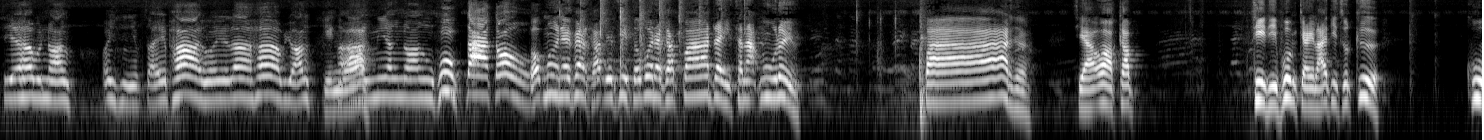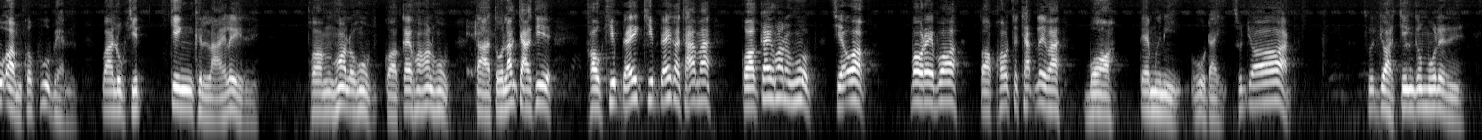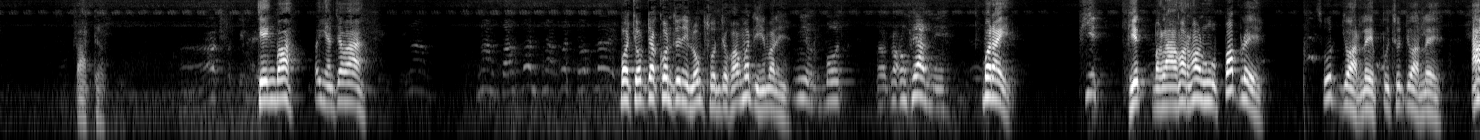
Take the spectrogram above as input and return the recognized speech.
เสียบนองไอหีบใส่ผ้าหัวละห้าหยองเก่งวะอ่างเนียงนองหุกตาโตตบมือในแฟนครับเอฟซีตบมือนะครับป้าได้ชนะหมูเลยป้าเถอะเสียออกครับที่ที่ภูมิใจหลายที่สุดคือ คู่อ้อมกับคู่แบนว่าลูกศิษย์เก่งขึ้นหลายเลยนี่ทองห้อละหูบก่อไก่ห้อละหูบ ตาตัวหลังจากที่เขาคลิปใดคลิปใดก็ถามว่าก่อไก่ห้อละหูบเสียออกบ่ได้บ่ตอบเขาชัดๆเลยว่าบ่แต่มือนี้โอ้ได้สุดยอด สุดยอดจริงก็มูเลยนี่ปาดเถอะเก่งบ่ก็เห็นจะว่าบ่จบจากคนส่วนนี้หลงส่วนเจ้าของมัดนี่เห็นบ่นี่นี่บทน้องแพนนี่บ่ได้ผิดผิดบักลาฮอดฮอดหูปั๊บเลย สุดยอดเลยปุ๊สุดยอดเลย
